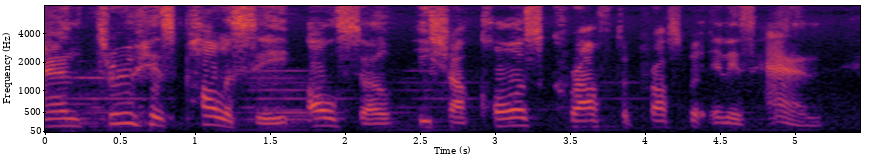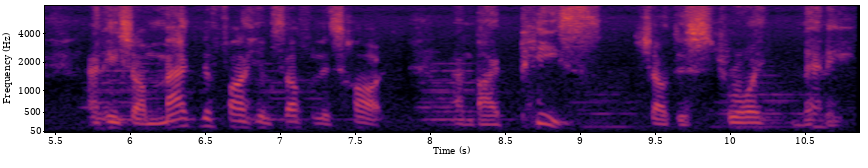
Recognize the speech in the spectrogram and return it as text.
And through his policy also he shall cause craft to prosper in his hand, and he shall magnify himself in his heart, and by peace shall destroy many.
